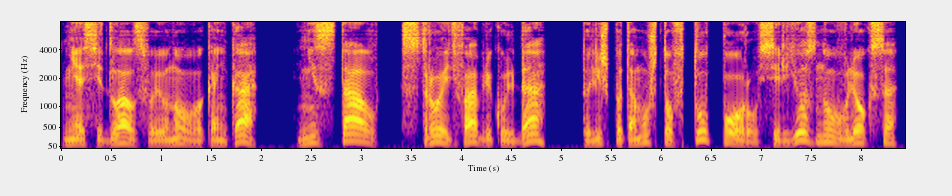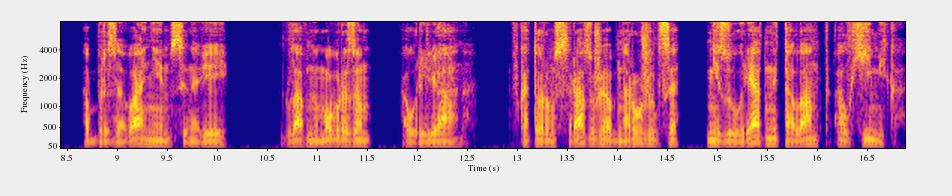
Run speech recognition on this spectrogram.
не оседлал своего нового конька, не стал строить фабрику льда, то лишь потому, что в ту пору серьезно увлекся образованием сыновей, главным образом Аурелиана, в котором сразу же обнаружился незаурядный талант алхимика.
